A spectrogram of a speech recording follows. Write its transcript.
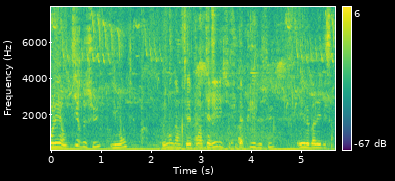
voler, on tire dessus, il monte. Il monte dans le ciel. Pour atterrir, il suffit d'appuyer dessus et le balai descend.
